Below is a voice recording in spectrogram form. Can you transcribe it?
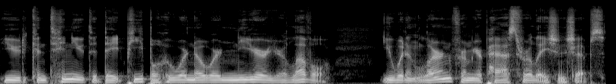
You'd continue to date people who were nowhere near your level. You wouldn't learn from your past relationships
